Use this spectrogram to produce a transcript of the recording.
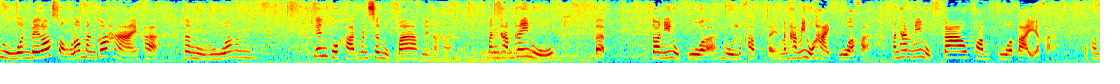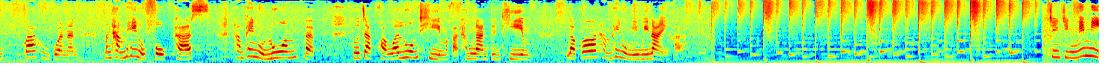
หนูวนไปรอบสองรอบมันก็หายค่ะ แต่หนูรู้ว่ามัน เล่นกัวคาร์ดมันสนุกมากเลยนะคะ มันทำให้หนูแบบตอนนี้หนูกลัวหนูขับไป มันทำให้หนูหายกลัวค่ะ มันทำให้หนูก้าวความกลัวไปอะค่ะ ความกล้าความกลัวนั้น มันทำให้หนูโฟกัสทำให้หนูร่วมแบบรู้จักความว่าร่วมทีมอะค่ะทำงานเป็นทีม แล้วก็ทำให้หนูมีวินัยค่ะ จริงๆไม่มี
